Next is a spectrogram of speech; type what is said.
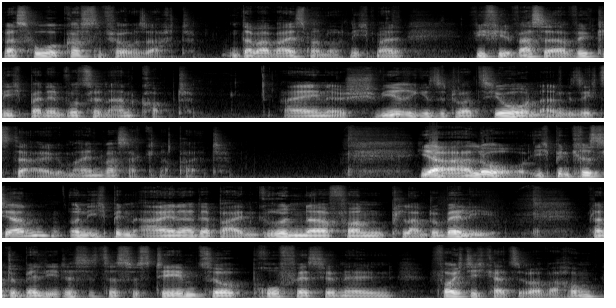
was hohe Kosten verursacht. Und dabei weiß man noch nicht mal, wie viel Wasser wirklich bei den Wurzeln ankommt. Eine schwierige Situation angesichts der allgemeinen Wasserknappheit. Ja, hallo, ich bin Christian und ich bin einer der beiden Gründer von Plantobelli. Plantobelli, das ist das System zur professionellen Feuchtigkeitsüberwachung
